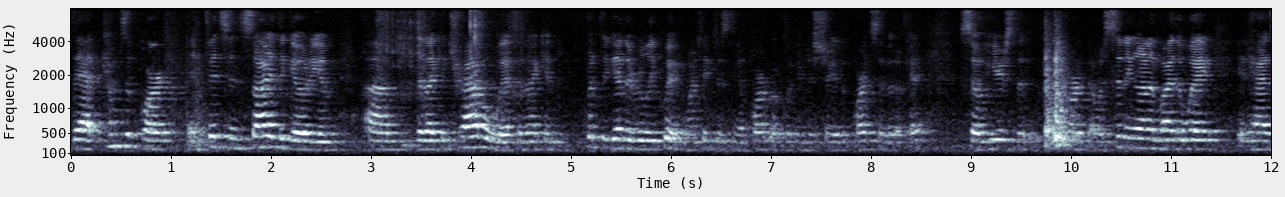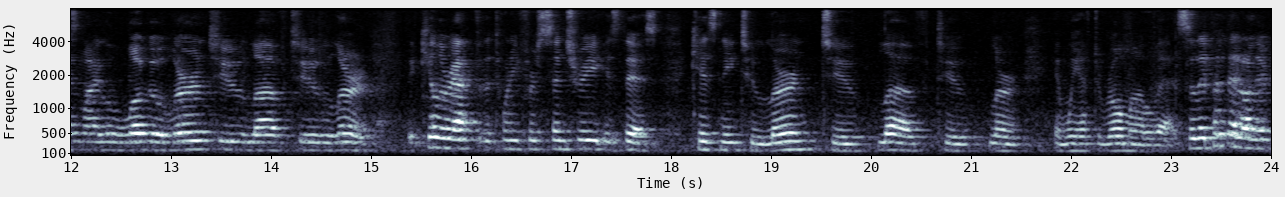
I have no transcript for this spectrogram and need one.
that comes apart and fits inside the Godium um, that I can travel with and I can put together really quick. I want to take this thing apart real quick and just show you the parts of it, okay? So here's the, the part that was sitting on, and by the way, it has my little logo, Learn to Love to Learn. The killer app for the 21st century is this. Kids need to learn to love to learn, and we have to role model that. So they put that on there.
